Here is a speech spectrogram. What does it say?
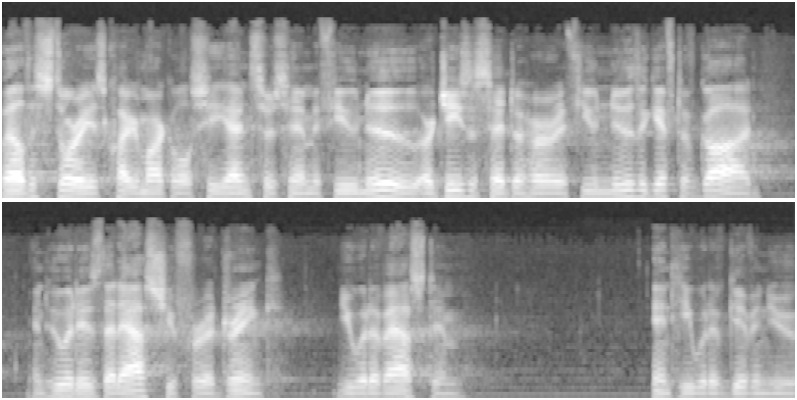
Well, this story is quite remarkable. She answers him, If you knew, or Jesus said to her, If you knew the gift of God and who it is that asks you for a drink, you would have asked him, and he would have given you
